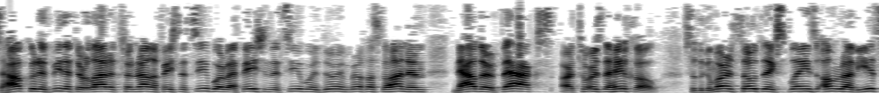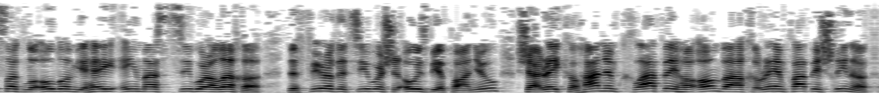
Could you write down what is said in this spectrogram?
So how could it be that they're allowed to turn around and face the tzibur by facing the tzibur during Birchas Kohanim? Now their backs are towards the heichel. So the Gemara in Sota explains, Amr Rav Yitzchak lo'olam yehei emas tzibur alecha. The fear of the tzibur should always be upon you. Sharei Kohanim klape ha'om va'achareim klape shchina.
